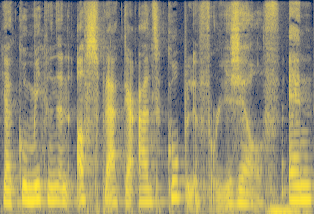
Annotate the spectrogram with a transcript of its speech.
ja, commitment en afspraak daaraan te koppelen voor jezelf. En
